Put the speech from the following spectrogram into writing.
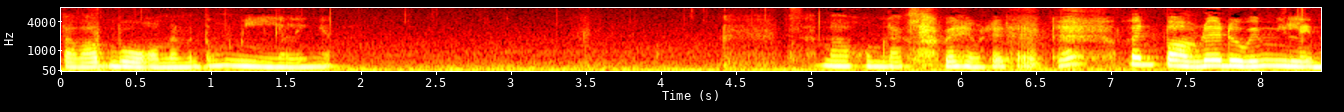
แบบว่าโบกมันมันต้องมีอะไรเงี้ย ส มาคมรักษาแว่นแห่งประเทศไทยแว่นปลอมด้วยดูไม่มีเลน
